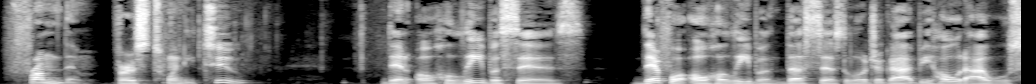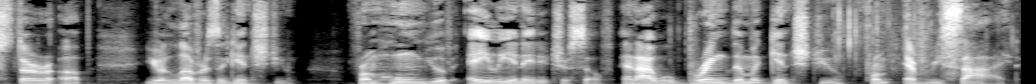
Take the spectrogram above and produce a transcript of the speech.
from them. Verse 22 then Oholibah says, Therefore, Oholibah, thus says the Lord your God, behold, I will stir up your lovers against you, from whom you have alienated yourself, and I will bring them against you from every side.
